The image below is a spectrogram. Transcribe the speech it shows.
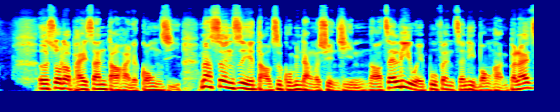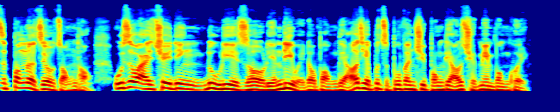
而受到排山倒海的攻击，那甚至也导致国民党的选情啊，在立委部分整体崩盘。本来是崩了只有总统，吴世怀确定入列之后，连立委都崩掉，而且不止部分区崩掉，是全面崩溃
